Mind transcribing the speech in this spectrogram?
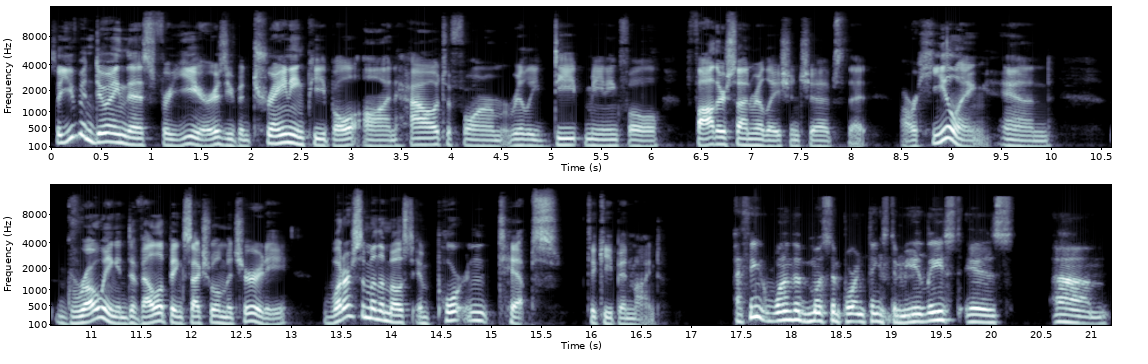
So you've been doing this for years. You've been training people on how to form really deep, meaningful father-son relationships that are healing and growing and developing sexual maturity. What are some of the most important tips to keep in mind? I think one of the most important things to me, at least, is um,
